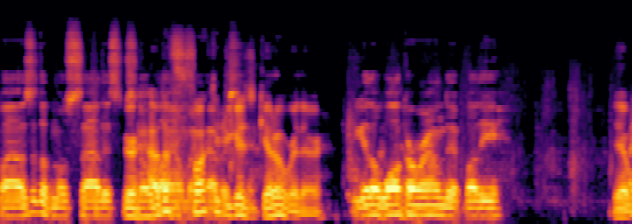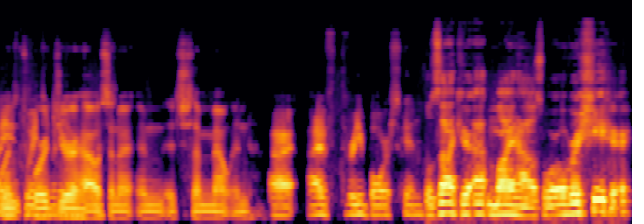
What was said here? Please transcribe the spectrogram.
Wow, this is the most saddest Yo, snow how the biome I've fuck did you guys seen. get over there? You gotta walk around it, buddy. Yeah, I went used way too towards your arrows. house and I and it's just a mountain. All right, I have three boar skin. Well, Zak, you're at my house. We're over here.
